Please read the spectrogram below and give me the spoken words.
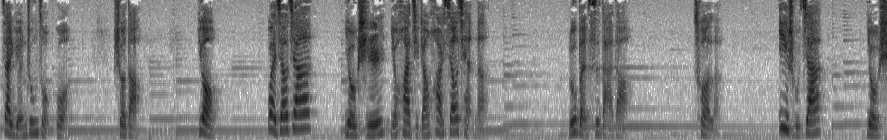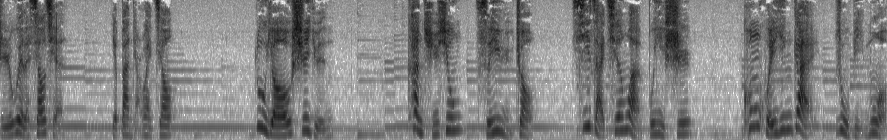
在园中走过，说道：“哟，外交家有时也画几张画消遣呢。”鲁本斯答道：“错了，艺术家有时为了消遣，也办点外交。”陆游诗云：“看渠兄词以宇宙，西载千万不一失，空回音盖。”入笔墨，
